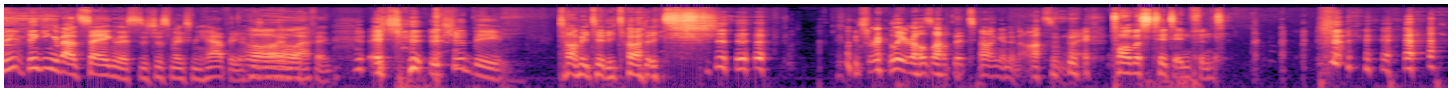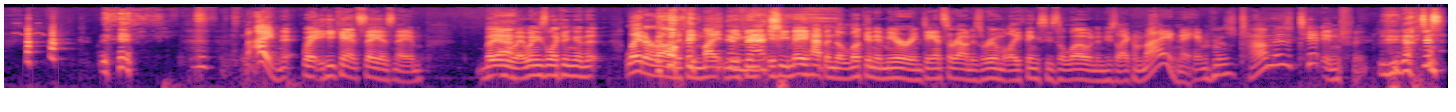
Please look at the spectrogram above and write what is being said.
Th- thinking about saying this is just makes me happy. That's why I'm Oh. laughing. It should, it should be Tommy Titty Toddy, which really rolls off the tongue in an awesome way. Thomas Tit Infant. I wait, he can't say his name. But Yeah. anyway, when he's looking in the later on, if he might, if he, if he may happen to look in a mirror and dance around his room while he thinks he's alone, and he's like, "My name is Thomas Tit Infant." You know, just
